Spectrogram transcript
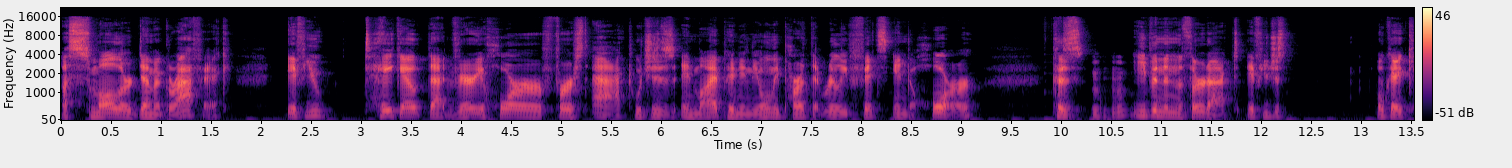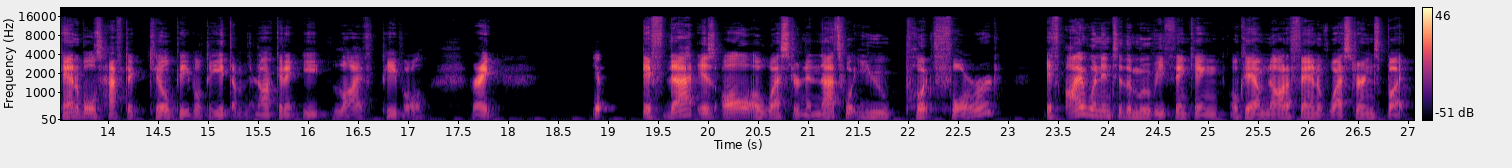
a smaller demographic, if you take out that very horror first act, which is, in my opinion, the only part that really fits into horror, because Mm-hmm. even in the third act, if you just okay, cannibals have to kill people to eat them. They're not going to eat live people, right? Yep. If that is all a western and that's what you put forward, if I went into the movie thinking, okay, I'm not a fan of westerns, but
